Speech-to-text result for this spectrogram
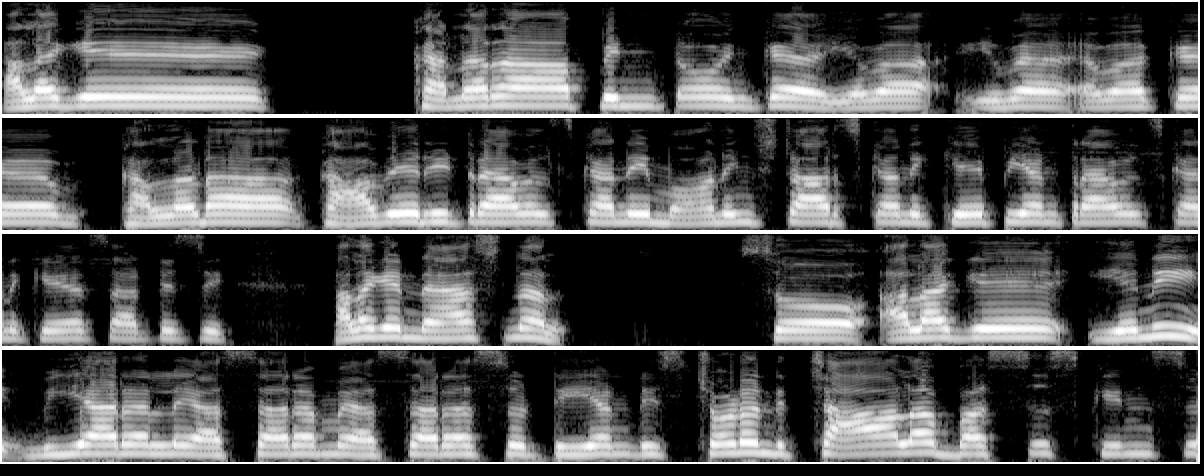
అలాగే కనరా పింటో ఇంకా ఇవ ఇవ ఇవక కల్లడ కావేరీ ట్రావెల్స్ కానీ మార్నింగ్ స్టార్స్ కానీ కేపీఎన్ ట్రావెల్స్ కానీ కేఎస్ఆర్టీసీ అలాగే నేషనల్. సో అలాగే any VRL SRM SRS TNTS చూడండి చాలా bus skins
